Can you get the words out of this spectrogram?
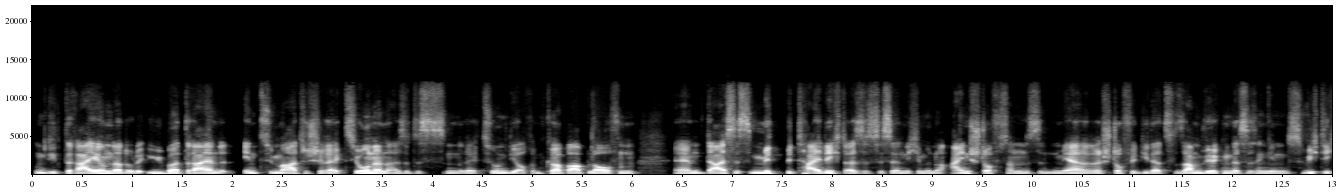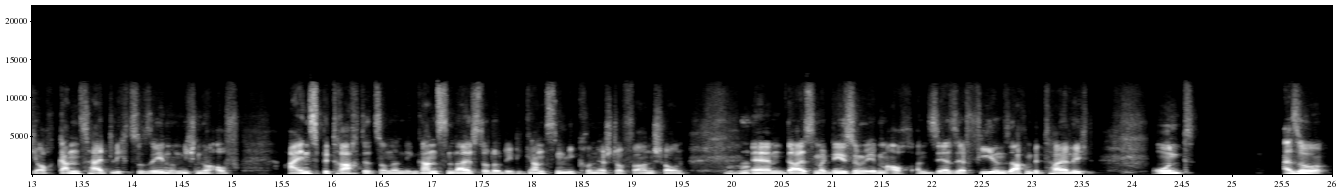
um die 300 oder über 300 enzymatische Reaktionen. Also das sind Reaktionen, die auch im Körper ablaufen. Ähm, da ist es mit beteiligt. Also es ist ja nicht immer nur ein Stoff, sondern es sind mehrere Stoffe, die da zusammenwirken. Das ist, ist wichtig, auch ganzheitlich zu sehen und nicht nur auf eins betrachtet, sondern den ganzen Lifestyle oder die ganzen Mikronährstoffe anschauen. Mhm. Ähm, da ist Magnesium eben auch an sehr, sehr vielen Sachen beteiligt. Und also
